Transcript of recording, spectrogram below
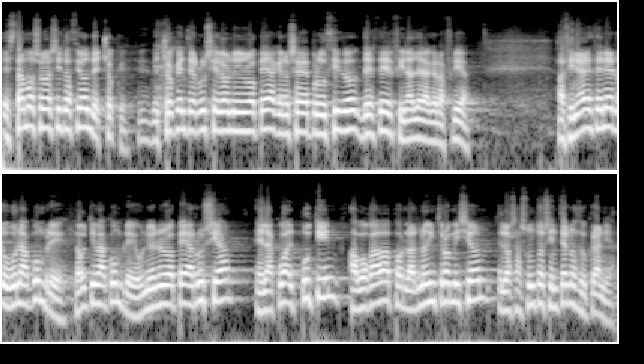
Estamos en una situación de choque, de choque entre Rusia y la Unión Europea que no se había producido desde el final de la Guerra Fría. A finales de enero hubo una cumbre, la última cumbre Unión Europea-Rusia, en la cual Putin abogaba por la no intromisión en los asuntos internos de Ucrania,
